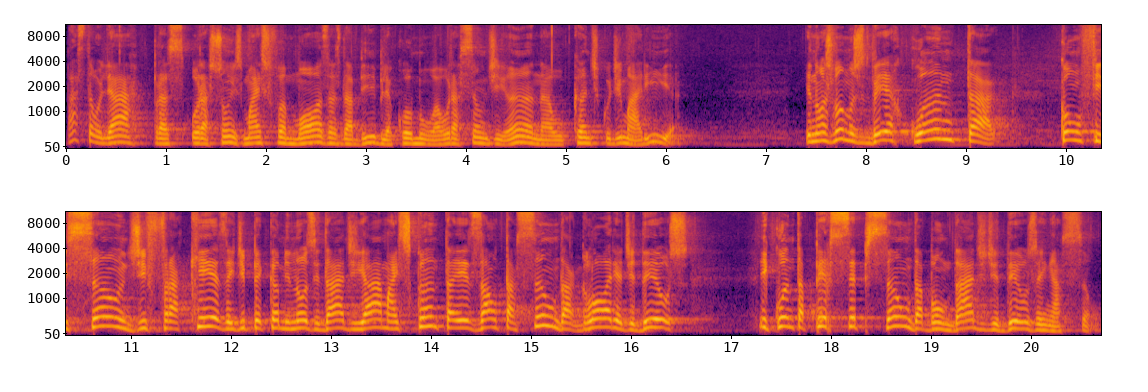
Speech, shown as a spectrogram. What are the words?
Basta olhar para as orações mais famosas da Bíblia, como a oração de Ana, o cântico de Maria, e nós vamos ver quanta confissão de fraqueza e de pecaminosidade há, mas quanta exaltação da glória de Deus e quanta percepção da bondade de Deus em ação.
